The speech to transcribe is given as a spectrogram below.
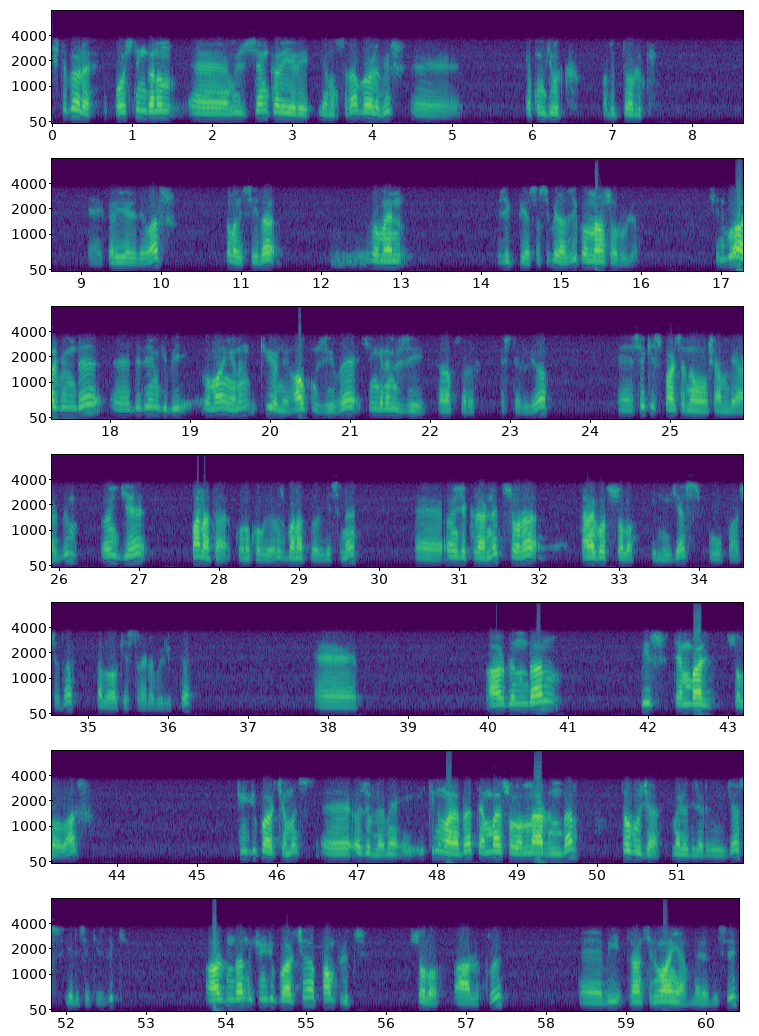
İşte böyle Postinga'nın e, müzisyen kariyeri yanı sıra böyle bir e, yapımcılık, prodüktörlük e, kariyeri de var. Dolayısıyla Roman müzik piyasası birazcık ondan soruluyor. Şimdi bu albümde e, dediğim gibi Romanya'nın iki yönü halk müziği ve çingene müziği tarafları gösteriliyor. E, 8 parçadan oluşan bir albüm. Önce Banat'a konuk oluyoruz, Banat bölgesine. E, önce klarnet sonra Taragot solo dinleyeceğiz bu parçada. Tabi orkestrayla birlikte. E, ardından bir tembal solo var. Üçüncü parçamız, e, özür dilerim, iki numarada tembal solonun ardından Dobruca melodileri duyacağız, 7-8'lik. Ardından üçüncü parça Pamflüt solo ağırlıklı. E, bir Transilvanya melodisi.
